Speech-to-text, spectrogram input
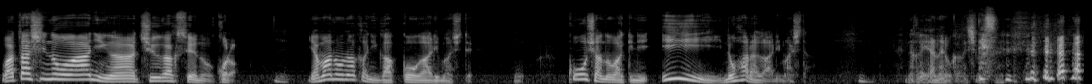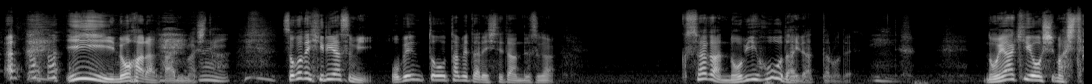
私の兄が中学生の頃、山の中に学校がありまして校舎の脇にいい野原がありました。なんか嫌な予感がしますね。いい野原がありました、はい。そこで昼休みお弁当を食べたりしてたんですが草が伸び放題だったので野焼きをしました。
